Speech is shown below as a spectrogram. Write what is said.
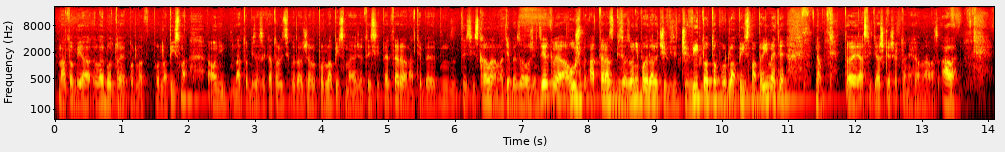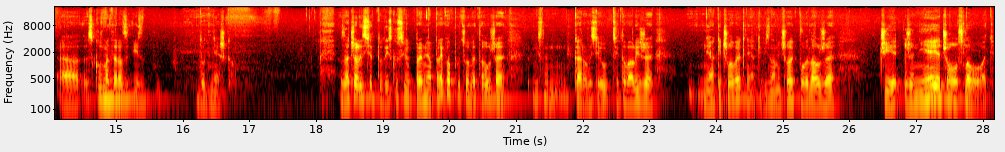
na to by, lebo to je podľa, podľa písma. A oni na to by zase katolíci povedali, že ale podľa písma je, že ty si Peter a na tebe, ty si skala a na tebe založím cirkvi a, už, a teraz by zase oni povedali, či, či vy toto podľa písma príjmete. No, to je asi ťažké, však to nechám na vás. Ale uh, skúsme teraz ísť do dneška. Začali ste tú diskusiu pre mňa prekvapujúcou vetou, že, myslím, Karol, vy ste ju citovali, že nejaký človek, nejaký významný človek povedal, že, či je, že nie je čo oslavovať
